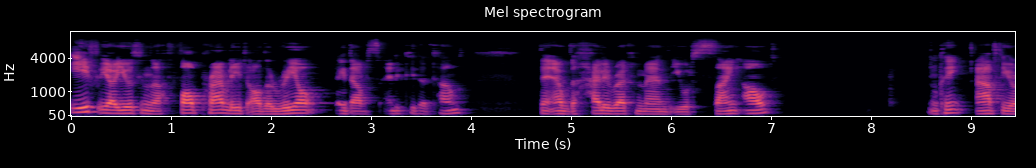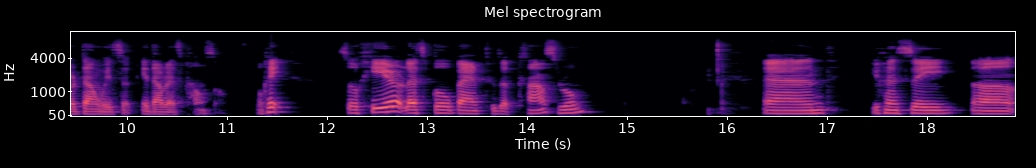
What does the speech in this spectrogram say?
If you are using the full privilege or the real AWS Educator account, then I would highly recommend you sign out. Okay, after you're done with the AWS console. Okay, so here let's go back to the classroom, and you can see. Uh,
